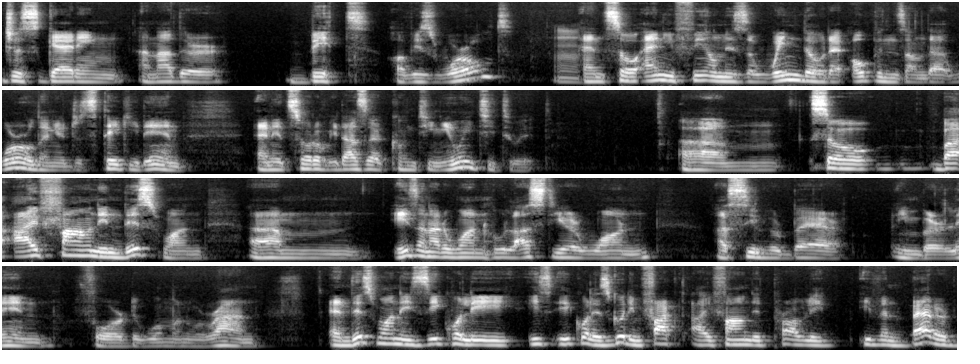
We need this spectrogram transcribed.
just getting another bit of his world. And so any film is a window that opens on that world and you just take it in and it sort of it has a continuity to it. Um, so but i found in this one um, is another one who last year won a silver bear in berlin for the woman who ran. And this one is equally is equally as good. In fact i found it probably even better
